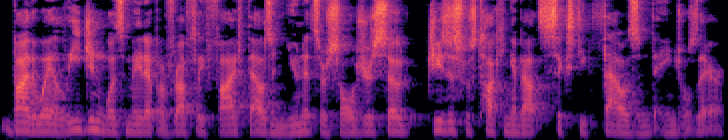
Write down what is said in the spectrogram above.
By the way, a legion was made up of roughly 5,000 units or soldiers, so Jesus was talking about 60,000 angels there.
